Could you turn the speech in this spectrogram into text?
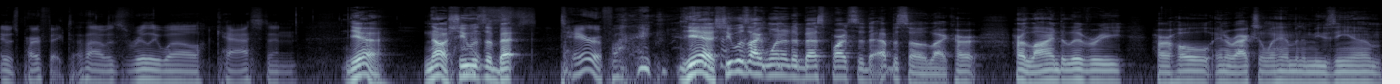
it was perfect. I thought it was really well cast and yeah. No, she was the best. Terrifying. Yeah, she was like one of the best parts of the episode. Like her her line delivery, her whole interaction with him in the museum,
